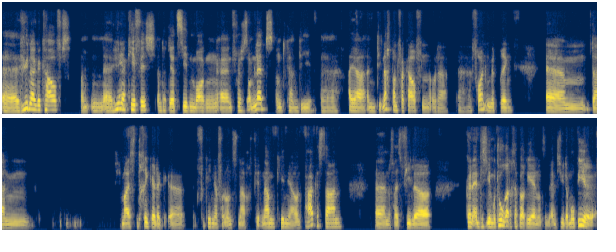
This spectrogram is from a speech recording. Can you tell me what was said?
äh, Hühner gekauft und einen äh, Hühnerkäfig und hat jetzt jeden Morgen äh, ein frisches Omelett und kann die äh, Eier an die Nachbarn verkaufen oder äh, Freunden mitbringen. Ähm, dann die meisten Trinkgelder äh, gehen ja von uns nach Vietnam, Kenia und Pakistan. Ähm, das heißt, viele können endlich ihr Motorrad reparieren und sind endlich wieder mobil.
